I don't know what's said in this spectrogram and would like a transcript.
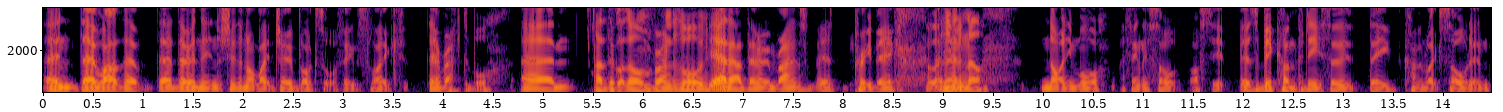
And they're, well, they're, they're, they're in the industry. They're not like Joe Blog sort of things. Like, they're reputable. Um, Have they got their own brand as well? yeah, they had their own brand. It's, it's pretty big. And even then- now. Not anymore. I think they sold, obviously, it was a big company. So they kind of like sold it and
